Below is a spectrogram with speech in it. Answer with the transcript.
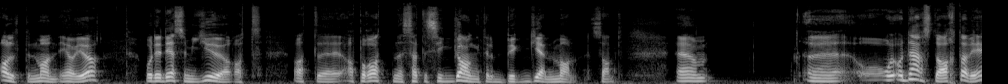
alt en mann er å gjøre, og det er det som gjør at, at uh, apparatene settes i gang til å bygge en mann. sant? Um, uh, og, og, der starter vi,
